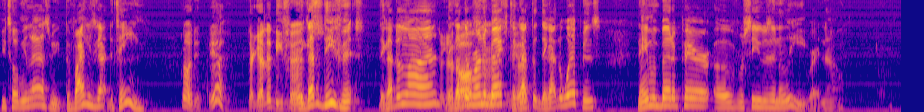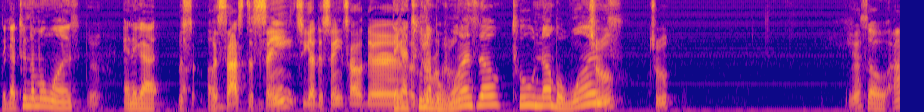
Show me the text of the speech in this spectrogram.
You told me last week the Vikings got the team. no, they- yeah, they got the defense. They got the defense. They got the line. They They got got, the the running backs. They yeah. got the they got the weapons. Name a better pair of receivers in the league right now. They got two number ones, Yeah. and they got Bes- besides the Saints, you got the Saints out there. They got two number recruit. ones though. Two number ones. True, true. Yeah. So I,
